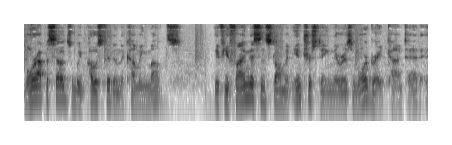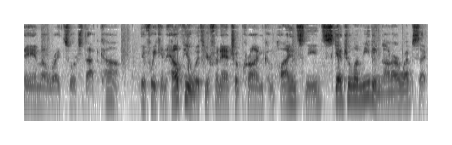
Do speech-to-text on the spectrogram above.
More episodes will be posted in the coming months. If you find this installment interesting, there is more great content at amlrightsource.com. If we can help you with your financial crime compliance needs, schedule a meeting on our website.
